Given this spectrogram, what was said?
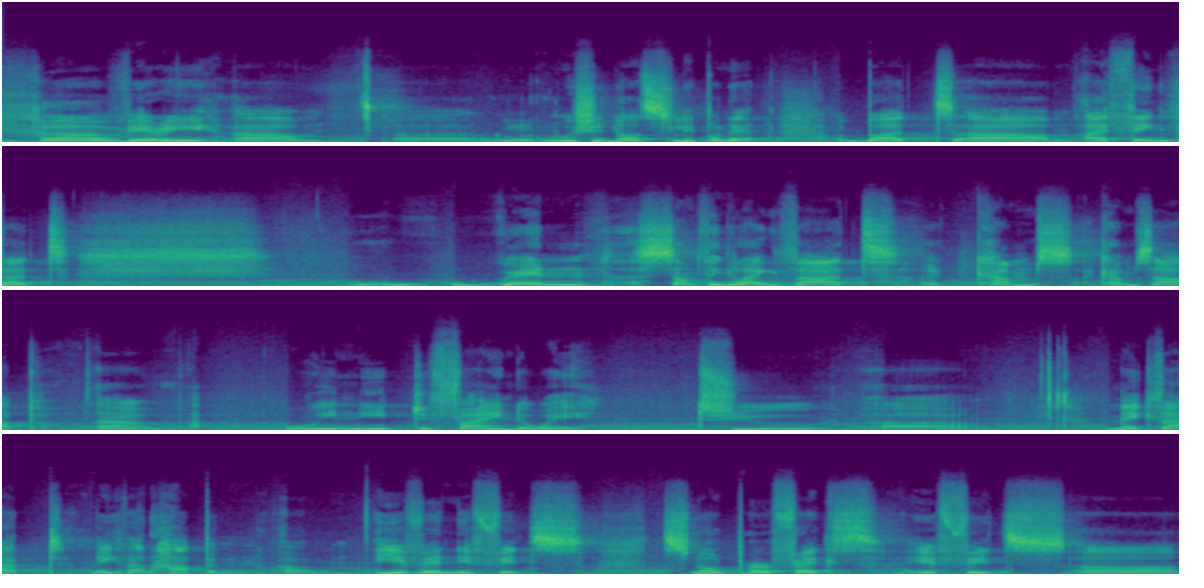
uh, very. Um, uh, we should not sleep on it, but um, I think that when something like that uh, comes comes up, uh, we need to find a way to um, make that make that happen. Um, even if it's it's not perfect, if it's uh,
